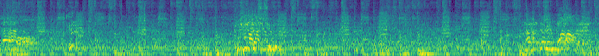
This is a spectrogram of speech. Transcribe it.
battle. Pikachu! Captain Marvel!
